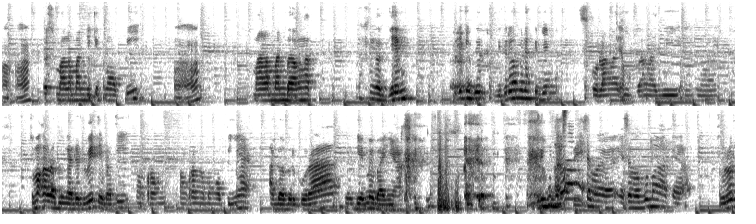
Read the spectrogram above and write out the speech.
Heeh, terus malaman dikit ngopi. Heeh. Malaman banget. Ngegame. Udah tidur. Gitu doang udah kerjaan kurang lagi Yap. kurang lagi. Cuma kalau lagi nggak ada duit ya berarti nongkrong nongkrong sama ngopinya agak berkurang. Game banyak. Jadi gitu Pasti. doang sama sama gue mah. Kayak culun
